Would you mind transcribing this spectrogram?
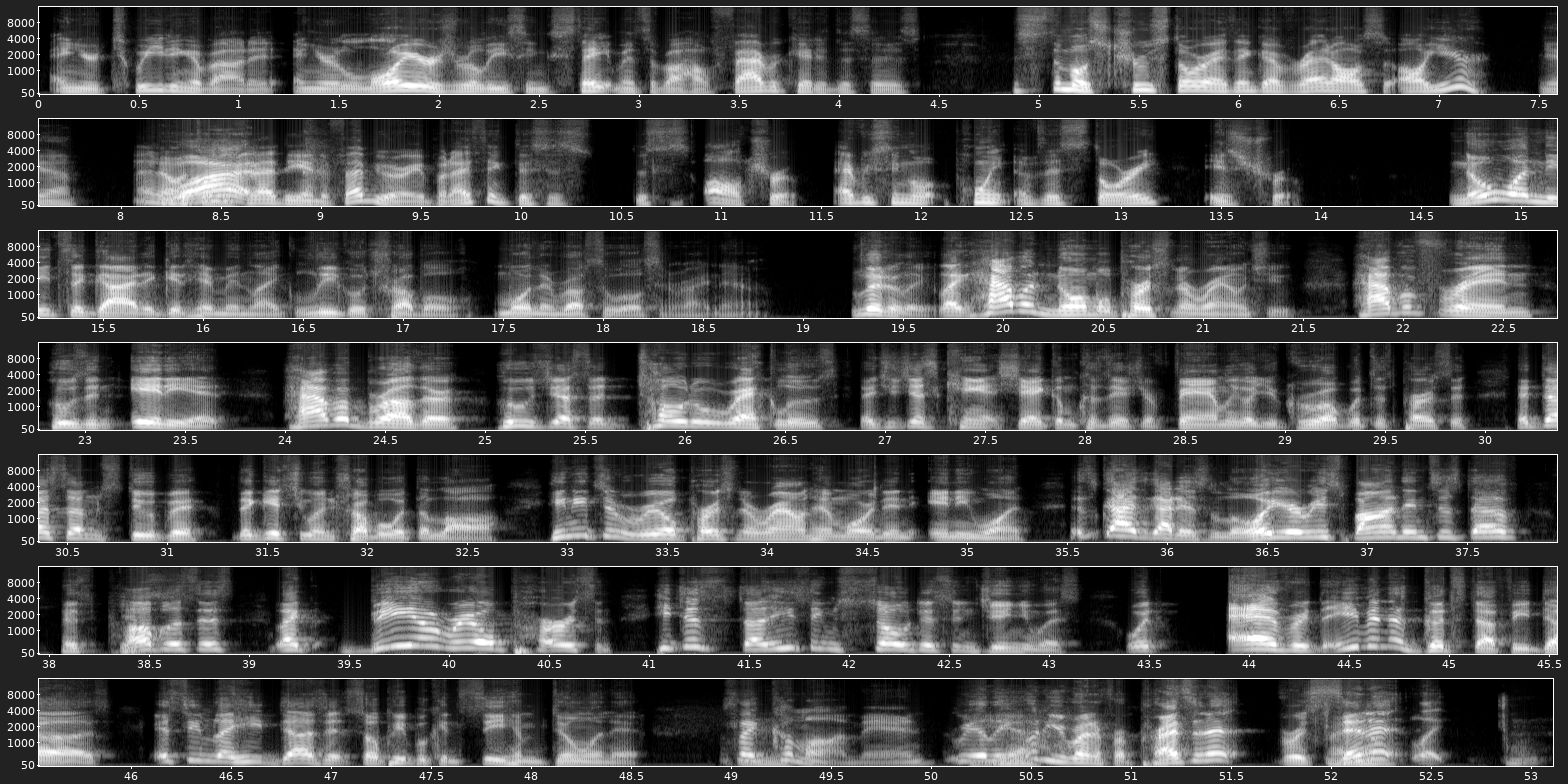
and you're tweeting about it and your lawyer's releasing statements about how fabricated this is, this is the most true story I think I've read all all year. Yeah. I know it's at the end of February, but I think this is this is all true. Every single point of this story is true. No one needs a guy to get him in like legal trouble more than Russell Wilson right now. Literally. Like have a normal person around you. Have a friend who's an idiot have a brother who's just a total recluse that you just can't shake him because there's your family or you grew up with this person that does something stupid that gets you in trouble with the law. He needs a real person around him more than anyone. This guy's got his lawyer responding to stuff, his publicist. Yes. Like, be a real person. He just he seems so disingenuous with everything, even the good stuff he does. It seems like he does it so people can see him doing it. It's like, mm. come on, man. Really? Yeah. What are you running for president? For Senate? Like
